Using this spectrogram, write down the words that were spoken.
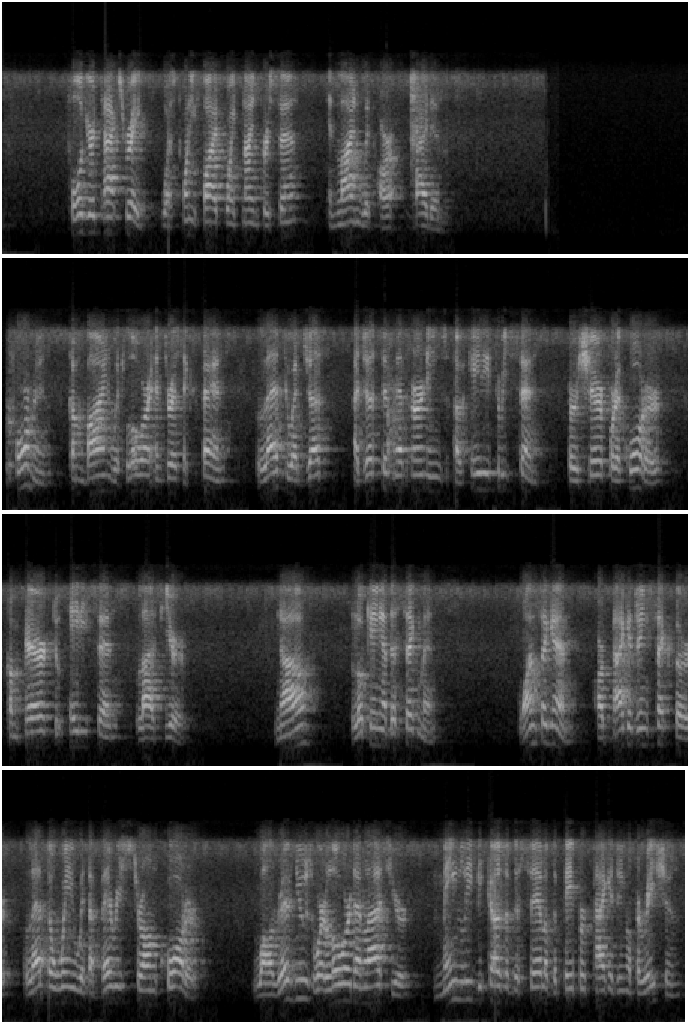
Full-year tax rate was 25.9%, in line with our guidance. Performance, combined with lower interest expense, led to adjusted net earnings of 0.83 per share for the quarter, compared to 0.80 last year. Now, looking at the segments. Once again, our packaging sector led the way with a very strong quarter. While revenues were lower than last year, mainly because of the sale of the paper packaging operations,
